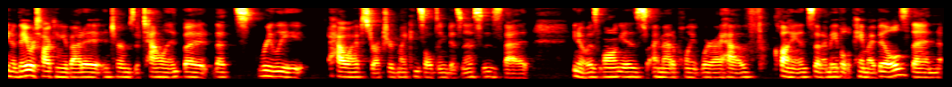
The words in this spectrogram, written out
you know they were talking about it in terms of talent but that's really how i've structured my consulting business is that you know as long as i'm at a point where i have clients that i'm able to pay my bills then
